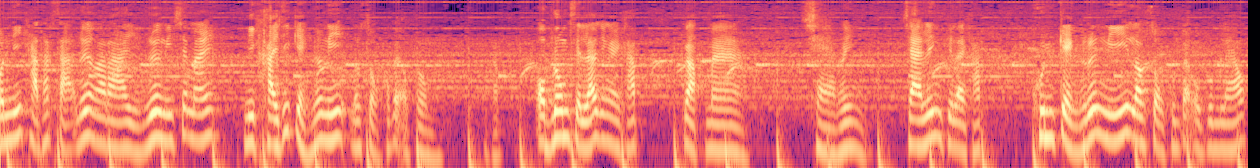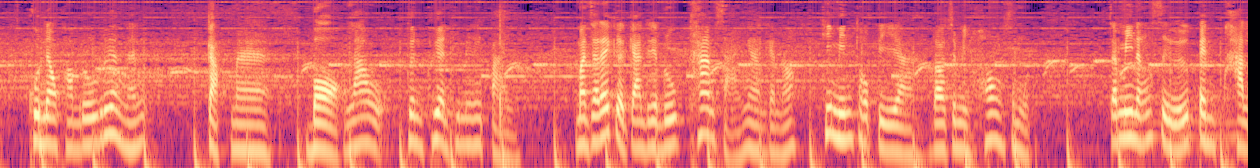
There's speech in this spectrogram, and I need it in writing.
คนนี้ขาดทักษะเรื่องอะไร เรื่องนี้ใช่ไหม มีใครที่เก่งเรื่องนี้เราส่งเขาไปอบรมนะครับอบรมเสร็จแล้วยังไงครับ กลับมา Sharing Sharing คืออะไรครับ คุณเก่งเรื่องนี้เราส่งคุณไปอบรมแล้ว คุณเอาความรู้เรื่องนั้น กลับมาบอกเล่าเพื่อนๆที่ไม่ได้ไป มันจะได้เกิดการเรียนรู้ข้ามสายงานกันเนาะที่มินโทเปียเราจะมีห้องสมุด จะมีหนังสือเป็นพัน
